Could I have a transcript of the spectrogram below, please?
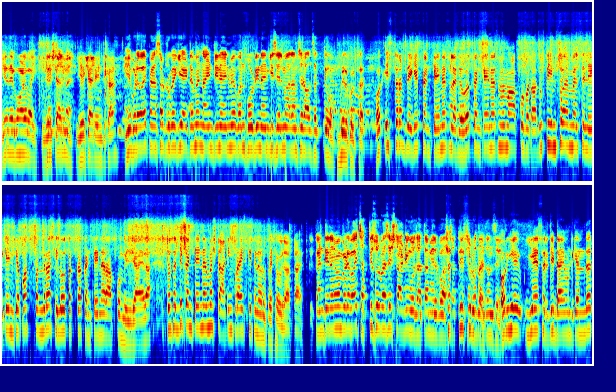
ये देखो बड़े भाई ये क्या में। ये क्या रेंज का? ये बड़े भाई पैंसठ रुपए की आइटम है 99 में 149 की सेल में आराम से डाल सकते हो। बिल्कुल सर। और इस तरफ़ देखिए कंटेनर्स लगे हुए कंटेनर्स में मैं आपको बता दूँ 300 ml से लेके इनके पास 15 किलो तक का कंटेनर आपको मिल जाएगा। तो सर जी कंटेनर में स्टार्टिंग प्राइस कितने रुपए से हो जाता है? कंटेनर में बड़े भाई छत्तीस रुपए से स्टार्टिंग हो जाता है मेरे पास छत्तीस से रुपए और ये ये सर जी डायमंड के अंदर?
